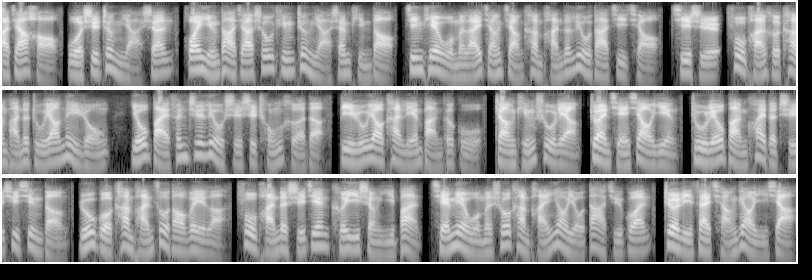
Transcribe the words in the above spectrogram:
大家好，我是郑雅山，欢迎大家收听郑雅山频道。今天我们来讲讲看盘的六大技巧。其实复盘和看盘的主要内容。有百分之六十是重合的，比如要看连板个股涨停数量、赚钱效应、主流板块的持续性等。如果看盘做到位了，复盘的时间可以省一半。前面我们说看盘要有大局观，这里再强调一下，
